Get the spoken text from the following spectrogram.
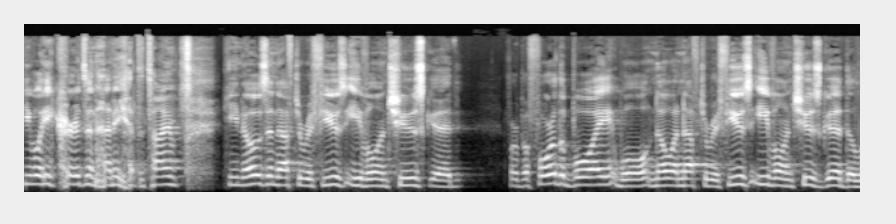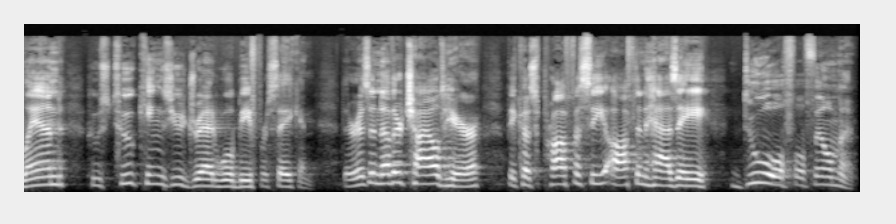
He will eat curds and honey at the time. He knows enough to refuse evil and choose good. For before the boy will know enough to refuse evil and choose good, the land whose two kings you dread will be forsaken. There is another child here because prophecy often has a dual fulfillment.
